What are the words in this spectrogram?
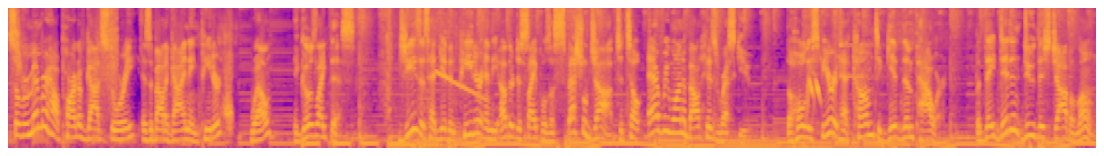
So, remember how part of God's story is about a guy named Peter? Well, it goes like this Jesus had given Peter and the other disciples a special job to tell everyone about his rescue. The Holy Spirit had come to give them power, but they didn't do this job alone.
